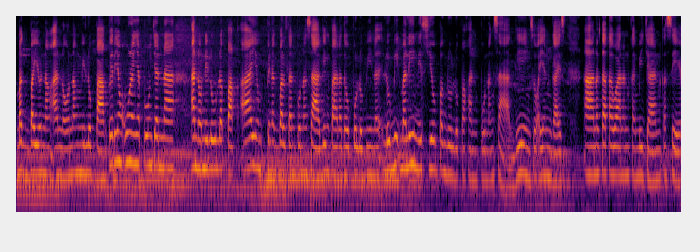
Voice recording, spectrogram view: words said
bagbayo ng ano ng nilupak. Pero yung una niya po dyan na ano nilulapak ay yung pinagbaltan po ng saging para daw po lumina, lumi, malinis yung paglulupakan po ng saging. So ayan guys. Ah, nagtatawanan kami dyan kasi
